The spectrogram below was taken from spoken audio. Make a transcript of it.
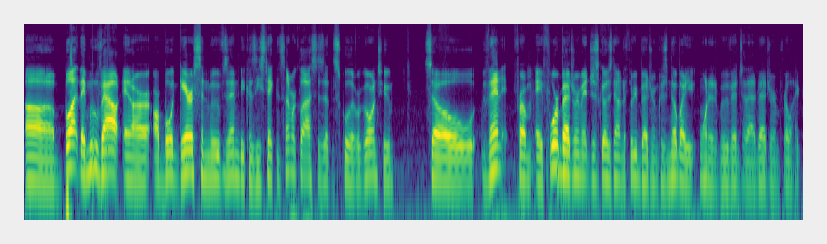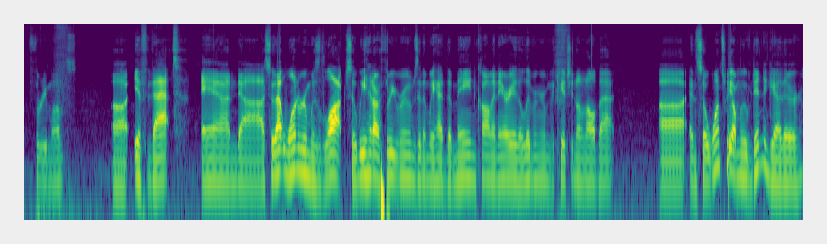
Uh, but they move out, and our our boy Garrison moves in because he's taking summer classes at the school that we're going to. So then, from a four bedroom, it just goes down to three bedroom because nobody wanted to move into that bedroom for like three months uh, if that. And uh, so that one room was locked. So we had our three rooms, and then we had the main common area, the living room, the kitchen, and all that. Uh, and so once we all moved in together,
